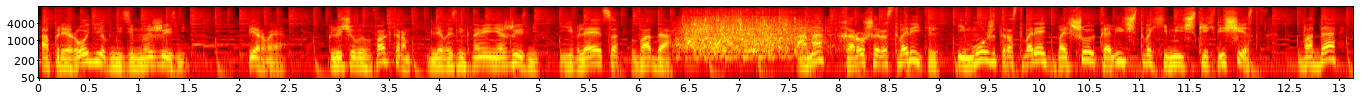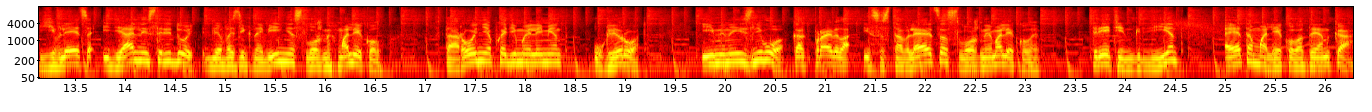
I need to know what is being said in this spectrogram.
о природе внеземной жизни. Первое. Ключевым фактором для возникновения жизни является вода. Она хороший растворитель и может растворять большое количество химических веществ. Вода является идеальной средой для возникновения сложных молекул. Второй необходимый элемент – углерод. Именно из него, как правило, и составляются сложные молекулы. Третий ингредиент – это молекула ДНК.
